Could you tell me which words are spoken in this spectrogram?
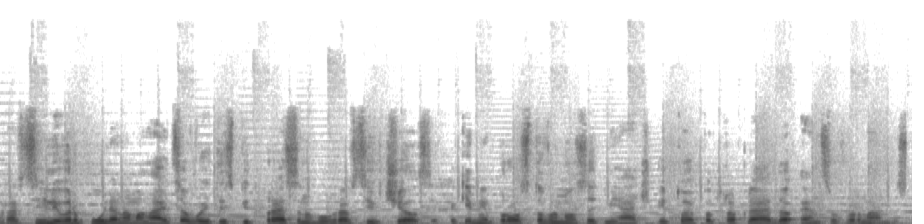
Гравці Ліверпуля намагаються вийти з-під пресингу гравців Челсі. Хакімі просто виносить м'яч і той потрапляє до Енсо Фернандесу.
